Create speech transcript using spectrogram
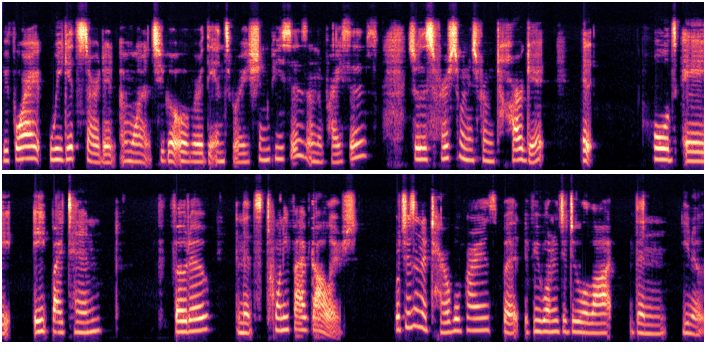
Before we get started, I want to go over the inspiration pieces and the prices. So this first one is from Target. It holds a 8 by 10 photo and it's $25, which isn't a terrible price, but if you wanted to do a lot, then, you know,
